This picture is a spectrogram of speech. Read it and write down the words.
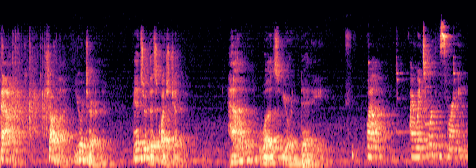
Now, Charlotte, your turn. Answer this question How was your day? Well, I went to work this morning,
